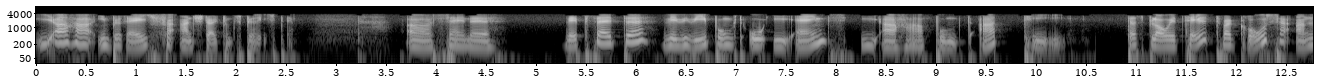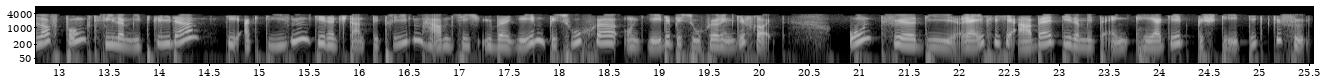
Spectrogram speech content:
IAH im Bereich Veranstaltungsberichte. Äh, seine Webseite www.oe1iah.at. Das blaue Zelt war großer Anlaufpunkt vieler Mitglieder. Die Aktiven, die den Stand betrieben, haben sich über jeden Besucher und jede Besucherin gefreut und für die reichliche Arbeit, die damit einhergeht, bestätigt gefühlt.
